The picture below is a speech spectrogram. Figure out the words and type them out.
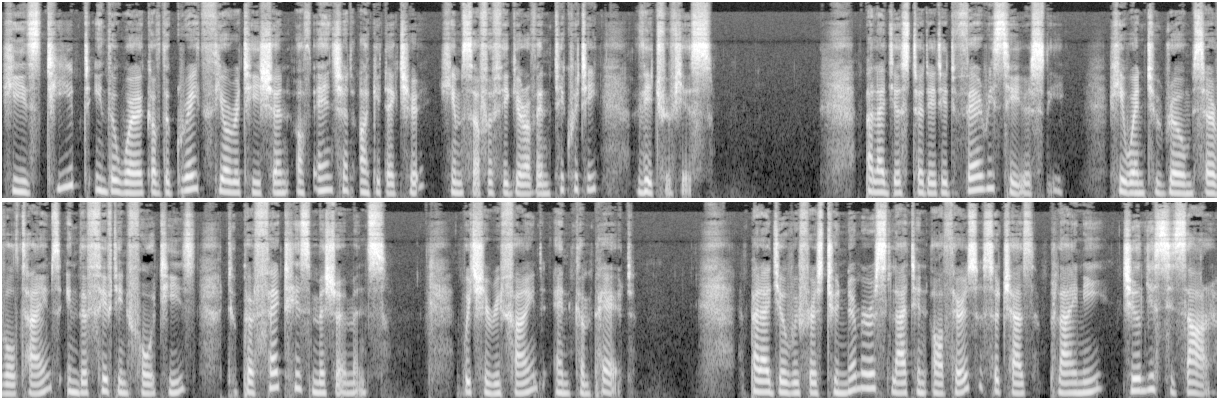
He is steeped in the work of the great theoretician of ancient architecture, himself a figure of antiquity, Vitruvius. Palladio studied it very seriously. He went to Rome several times in the 1540s to perfect his measurements, which he refined and compared. Palladio refers to numerous Latin authors such as Pliny, Julius Caesar.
